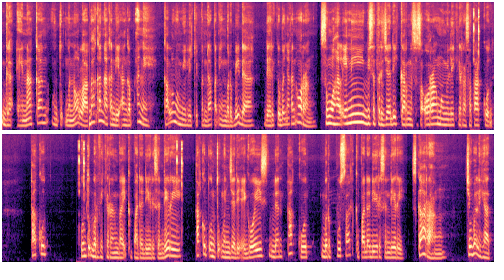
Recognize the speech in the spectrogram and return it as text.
gak enakan untuk menolak, bahkan akan dianggap aneh kalau memiliki pendapat yang berbeda dari kebanyakan orang. Semua hal ini bisa terjadi karena seseorang memiliki rasa takut. Takut untuk berpikiran baik kepada diri sendiri, takut untuk menjadi egois, dan takut berpusat kepada diri sendiri. Sekarang, coba lihat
